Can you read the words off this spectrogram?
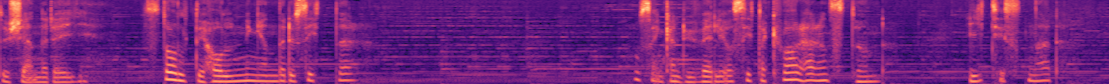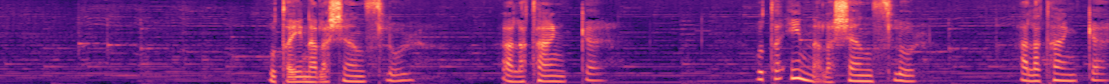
Du känner dig stolt i hållningen där du sitter. Och sen kan du välja att sitta kvar här en stund i tystnad. Och ta in alla känslor, alla tankar. Och ta in alla känslor, alla tankar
